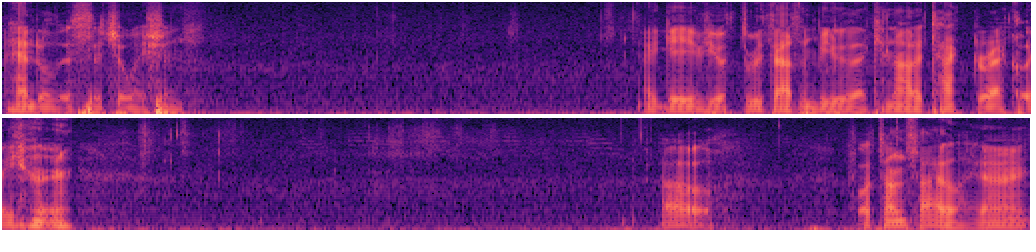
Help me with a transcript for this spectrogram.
Handle this situation. I gave you a 3000 BU that cannot attack directly. oh. Photon Satellite, alright.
